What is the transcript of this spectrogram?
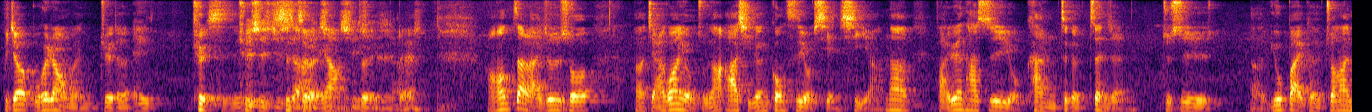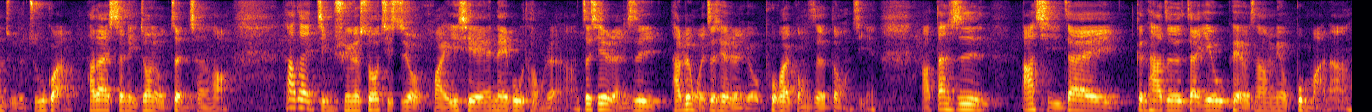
比较不会让我们觉得，哎，确实，确实是这样，对对。然后再来就是说，呃，检察官有主张阿奇跟公司有嫌隙啊，那法院他是有看这个证人，就是呃 U-Bike 专案组的主管，他在审理中有证称哈，他在警询的时候其实有怀疑一些内部同仁啊，这些人是他认为这些人有破坏公司的动机啊，但是。阿奇在跟他这个在业务配合上没有不满啊，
